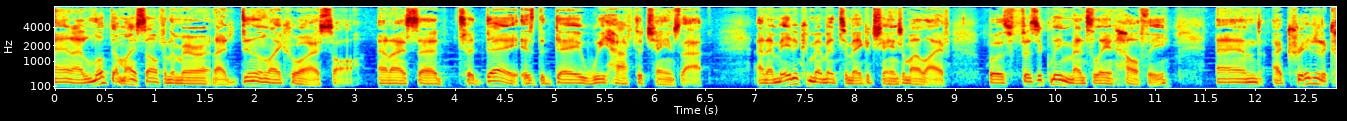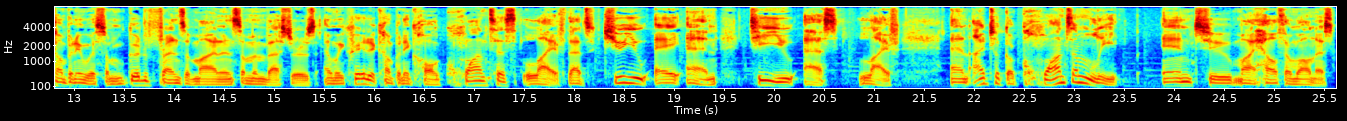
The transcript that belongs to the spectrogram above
And I looked at myself in the mirror and I didn't like who I saw. And I said, Today is the day we have to change that. And I made a commitment to make a change in my life, both physically, mentally, and healthy. And I created a company with some good friends of mine and some investors. And we created a company called Quantus Life. That's Q U A N T U S Life. And I took a quantum leap into my health and wellness.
